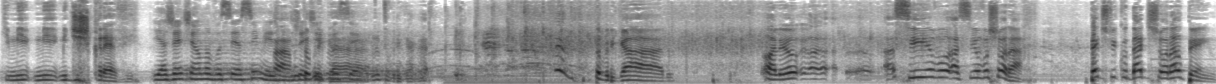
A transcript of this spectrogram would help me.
que me, me, me descreve. E a gente ama você assim mesmo, ah, do jeitinho obrigado, que você é. Muito obrigado. Muito obrigado. Olha, eu, assim, eu vou, assim eu vou chorar. Até dificuldade de chorar eu tenho.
